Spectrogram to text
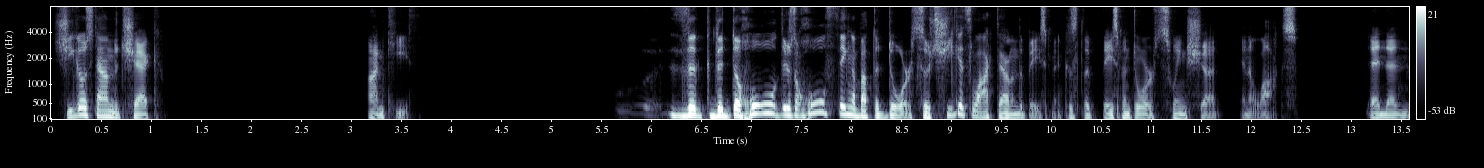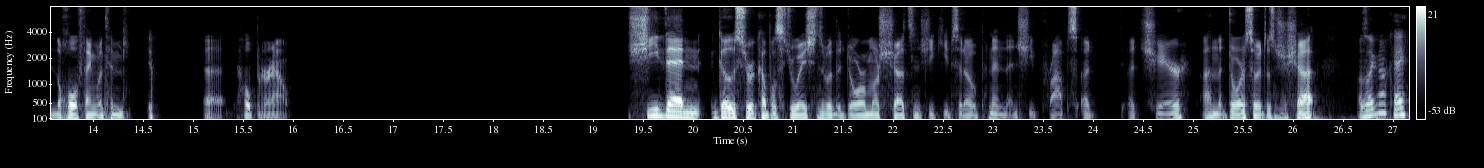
She goes down to check on Keith. The, the the whole there's a whole thing about the door. So she gets locked down in the basement because the basement door swings shut and it locks, and then the whole thing with him uh, helping her out. She then goes through a couple situations where the door almost shuts and she keeps it open, and then she props a, a chair on the door so it doesn't shut. I was like, okay,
